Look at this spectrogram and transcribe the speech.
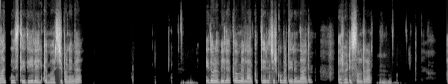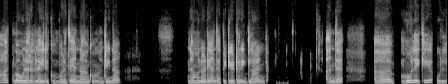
ஆத்ம ஸ்திதியில இருக்க முயற்சி பண்ணுங்க. இதோட விளக்கம் எல்லாருக்கும் தெரிஞ்சிருக்கும். பட் இருந்தாலும் மறுபடியும் சொல்றேன். ஆத்ம உணர்வுல இருக்கும் பொழுது என்ன ஆகும் அப்படின்னா நம்மளுடைய அந்த பிட்யூட்டரி கிளாண்ட் அந்த அ மூளைக்கு உள்ள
